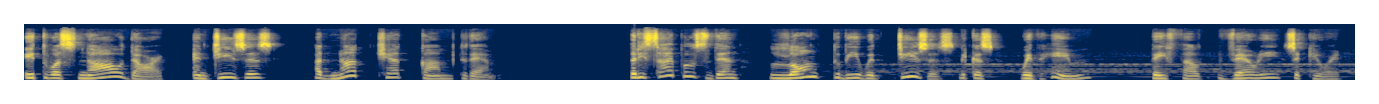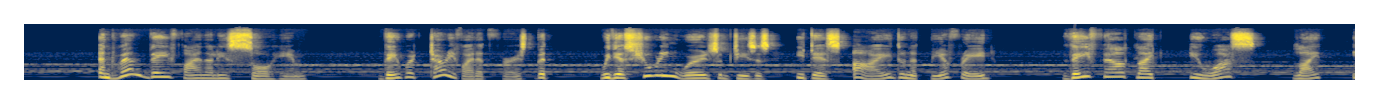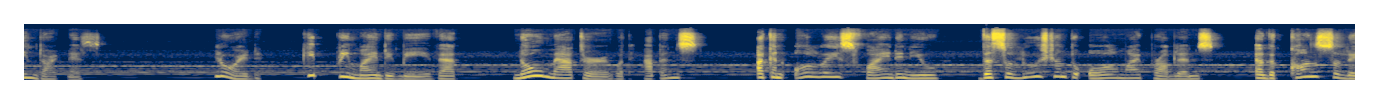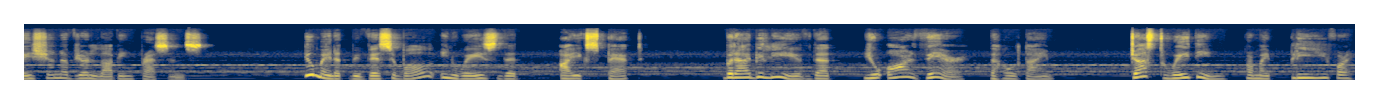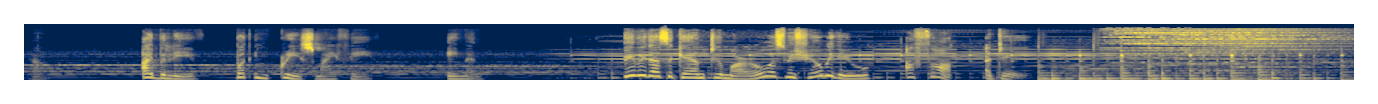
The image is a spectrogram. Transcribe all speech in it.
it was now dark, and Jesus had not yet come to them. The disciples then longed to be with Jesus because with him they felt very secured. And when they finally saw him, they were terrified at first, but with the assuring words of Jesus, It is I, do not be afraid, they felt like he was light in darkness. Lord, keep reminding me that no matter what happens, I can always find in you the solution to all my problems and the consolation of your loving presence. You may not be visible in ways that I expect, but I believe that you are there the whole time, just waiting for my plea for help. I believe, but increase my faith. Amen. Be with us again tomorrow as we share with you a thought a day.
